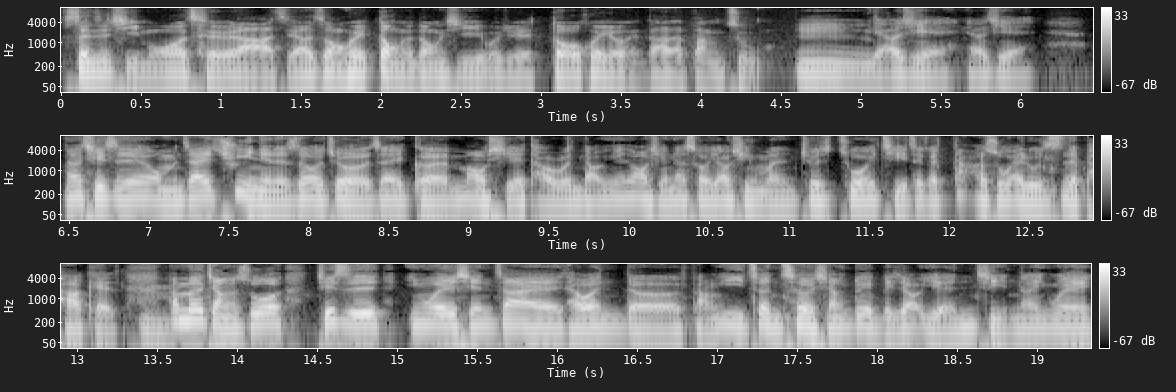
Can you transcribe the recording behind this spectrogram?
甚至骑摩托车啦，只要这种会动的东西，我觉得都会有很大的帮助。嗯，了解了解。那其实我们在去年的时候就有在跟冒险讨论到，因为冒险那时候邀请我们就是做一集这个大叔艾伦斯的 pocket，嗯，他们讲说，其实因为现在台湾的防疫政策相对比较严谨，那因为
